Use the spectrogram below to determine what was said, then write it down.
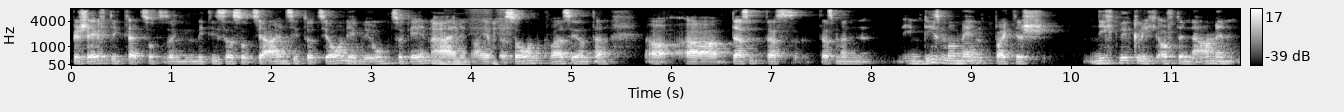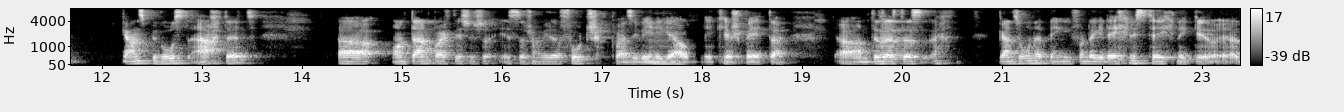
beschäftigt, halt sozusagen mit dieser sozialen Situation irgendwie umzugehen, mhm. eine neue Person quasi und dann, äh, äh, dass, dass, dass man in diesem Moment praktisch nicht wirklich auf den Namen ganz bewusst achtet äh, und dann praktisch ist, ist er schon wieder futsch, quasi wenige mhm. Augenblicke später. Ähm, das heißt, das ganz unabhängig von der Gedächtnistechnik, äh,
